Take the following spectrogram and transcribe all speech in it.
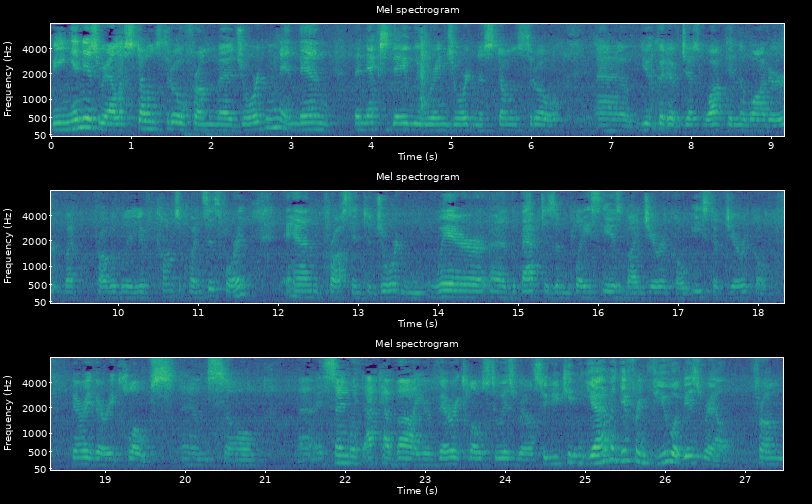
being in Israel, a stone's throw from uh, Jordan, and then the next day we were in Jordan, a stone's throw. Uh, you could have just walked in the water, but probably lived consequences for it and crossed into Jordan, where uh, the baptism place is by Jericho, east of Jericho. Very, very close. And so, uh, same with Aqaba, you're very close to Israel. So you can you have a different view of Israel from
